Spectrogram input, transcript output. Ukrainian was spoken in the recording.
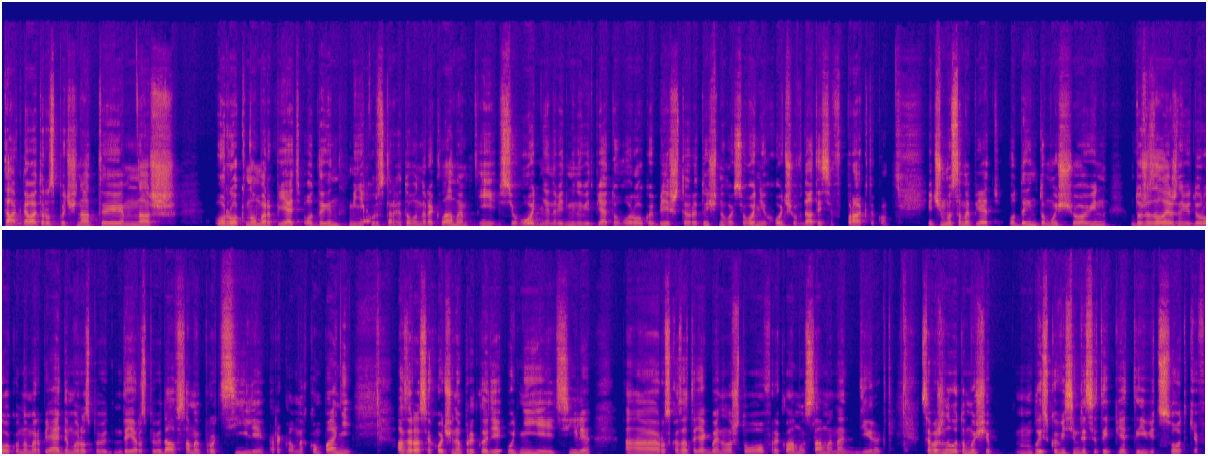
Так, давайте розпочинати наш урок номер 5.1, міні-курс таргетованої реклами. І сьогодні, на відміну від п'ятого року більш теоретичного, сьогодні хочу вдатися в практику. І чому саме 5.1? Тому що він дуже залежний від уроку номер 5, де ми розповід... де я розповідав саме про цілі рекламних компаній. А зараз я хочу на прикладі однієї цілі розказати, як би я налаштовував рекламу саме на Дірект. Це важливо, тому що близько 85%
